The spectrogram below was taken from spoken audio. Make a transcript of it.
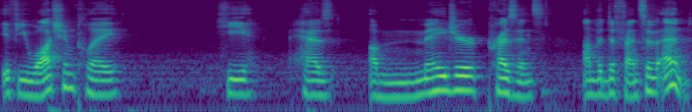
If you watch him play, he has a major presence on the defensive end.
